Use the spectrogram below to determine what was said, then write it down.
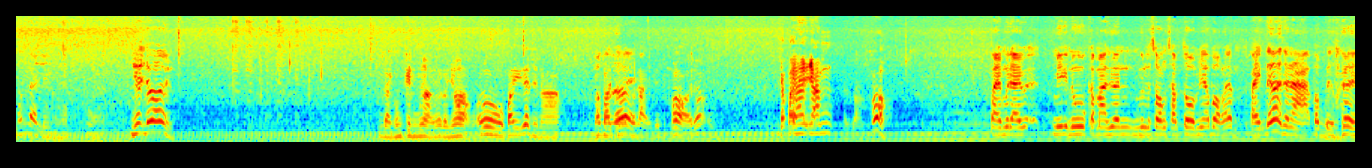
มดได้ลิงครับเนี่ยเลยได้คงกินเมืองแล้วก็ย่องโอ้ไปได้สินะไปจะไม่ได้เดี๋ยวพ่อแล้วจะไปให้ยังพ่อ ไปเมื่อใดมีหนูกลับมาเฮือนมือละซองสามโตเมียบอกแล้วไปอีกเด้อชนะบ่ปื้มเลย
